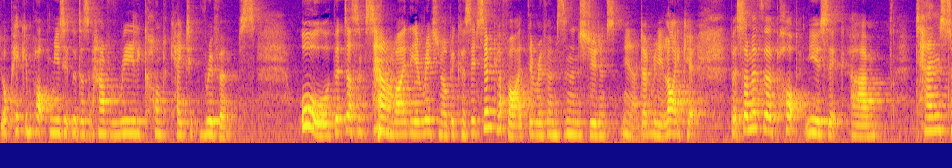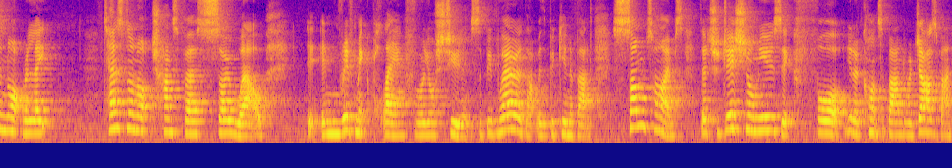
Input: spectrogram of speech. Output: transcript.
you're picking pop music that doesn't have really complicated rhythms or that doesn't sound like the original because they've simplified the rhythms and the students you know don't really like it but some of the pop music um, tends to not relate, tends to not transfer so well in rhythmic playing for your students. So beware of that with a beginner band. Sometimes the traditional music for you know concert band or a jazz band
